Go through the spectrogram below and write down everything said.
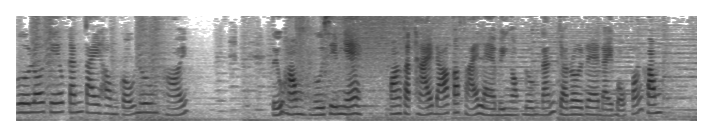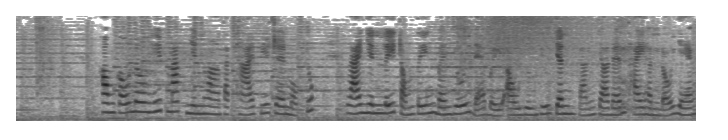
vừa lôi kéo cánh tay Hồng cửu Nương hỏi. Tiểu Hồng, người xem nha, Hoàng Thạch Hải đó có phải là bị Ngọc Đường đánh cho rơi ra đầy bột phấn không? Hồng Cẩu Nương hiếp mắt nhìn Hoàng Thạch Hải phía trên một chút, lại nhìn Lý Trọng Tiến bên dưới đã bị Âu Dương Thiếu Chinh đánh cho đến thay hình đổi dạng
